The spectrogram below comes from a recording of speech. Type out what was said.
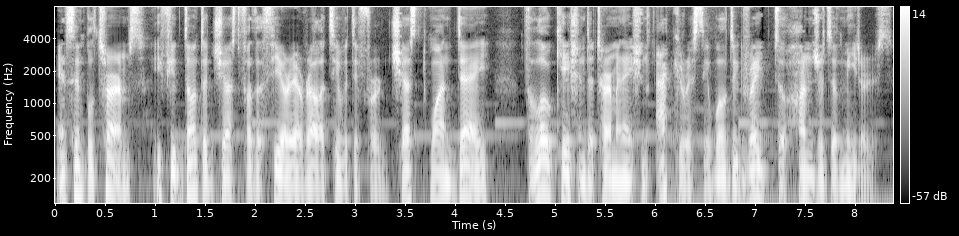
In simple terms, if you don't adjust for the theory of relativity for just one day, the location determination accuracy will degrade to hundreds of meters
